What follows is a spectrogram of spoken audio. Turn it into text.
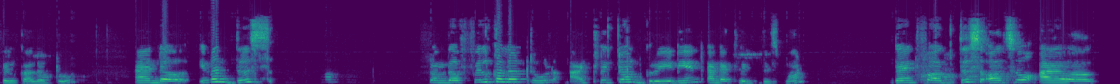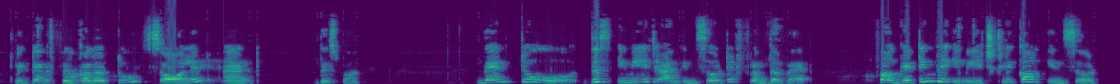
fill color tool. And uh, even this from the fill color tool I clicked on gradient and I clicked this one. Then for this also I uh, clicked on the fill color tool solid and this one then to this image I've inserted from the web. For getting the image click on insert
